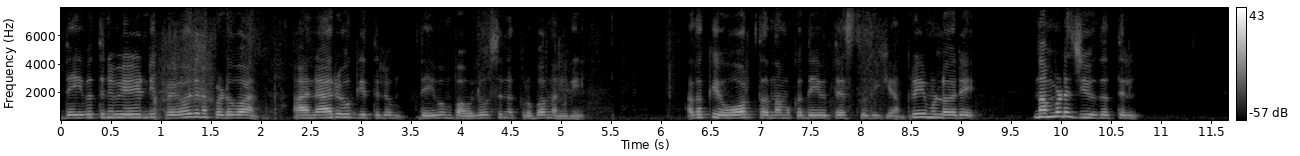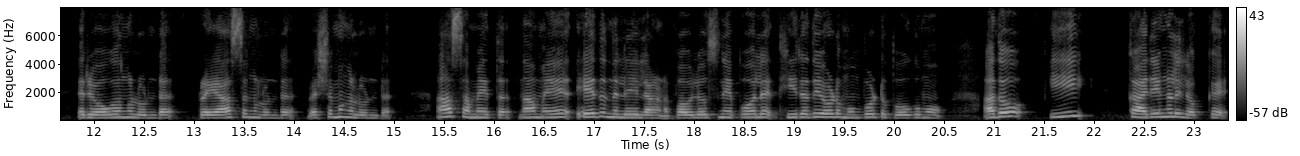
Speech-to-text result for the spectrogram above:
ദൈവത്തിനു വേണ്ടി പ്രയോജനപ്പെടുവാൻ അനാരോഗ്യത്തിലും ദൈവം പൗലോസിന് കൃപ നൽകി. അതൊക്കെ ഓർത്ത് നമുക്ക് ദൈവത്തെ സ്തുതിക്കാം. പ്രിയമുള്ളവരെ നമ്മുടെ ജീവിതത്തിൽ രോഗങ്ങളുണ്ട് പ്രയാസങ്ങളുണ്ട് വിഷമങ്ങളുണ്ട്. ആ സമയത്ത് നാം ഏത് നിലയിലാണ്? പൗലോസിനെ പോലെ ധീരതയോടെ മുമ്പോട്ട് പോകുമോ? അതോ ഈ കാര്യങ്ങളിലൊക്കെ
